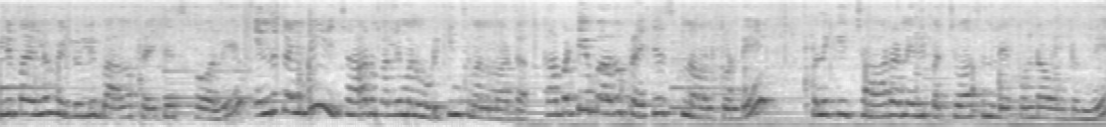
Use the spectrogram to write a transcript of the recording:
ఉల్లిపాయలు వెల్లుల్లి బాగా ఫ్రై చేసుకోవాలి. ఎందుకంటే ఈ చారు మళ్ళీ మనం ఉడికించమన్నమాట. కాబట్టి బాగా ఫ్రై చేసుకున్నాం అనుకోండి మనకి ఈ చారు అనేది పచ్చివాసన లేకుండా ఉంటుంది.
